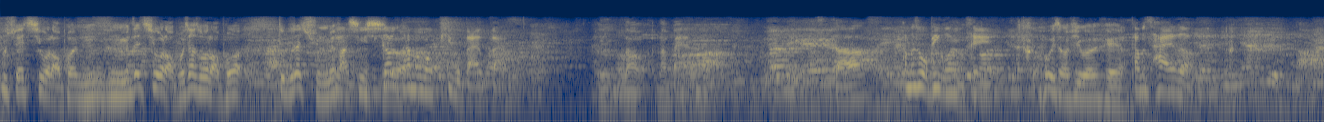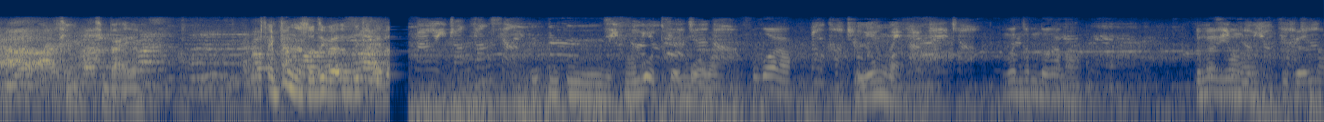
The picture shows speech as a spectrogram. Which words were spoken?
不许再气我老婆，你你们在气我老婆，下次我老婆都不在群里面发信息了。告诉他们我屁股白不白？老老白了。咋了？他们说我屁股很黑。为什么屁股会黑啊？他们猜的。挺挺白的。哎，不能说这个是台的。你你你敷过臀膜吗？敷过啊。有用吗？问这么多干嘛？有没有用？你觉得呢？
